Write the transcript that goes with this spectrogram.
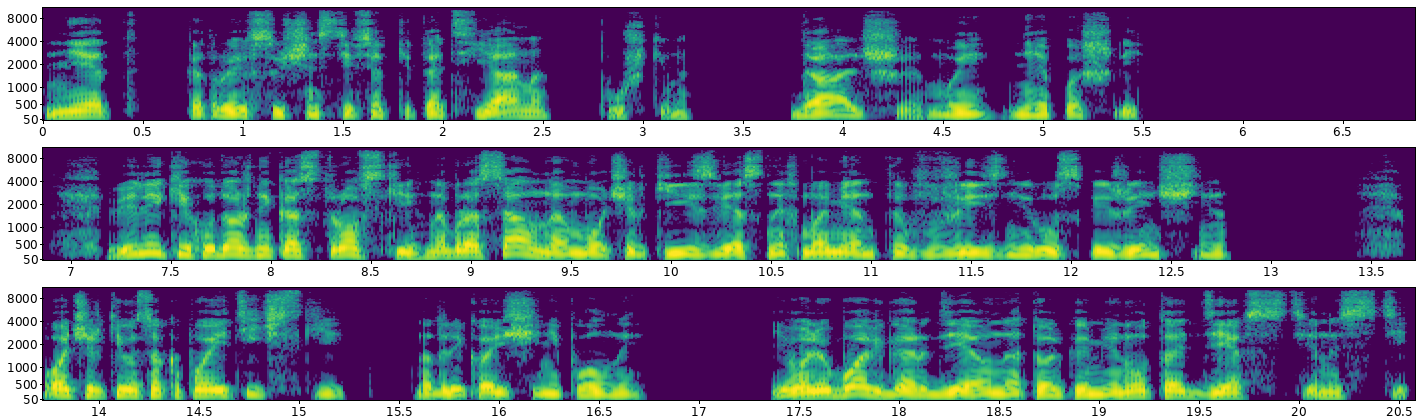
нет, которая в сущности все-таки Татьяна Пушкина. Дальше мы не пошли. Великий художник Островский набросал нам очерки известных моментов в жизни русской женщины. Очерки высокопоэтические, но далеко еще не полные. Его любовь Гордеевна — только минута девственности,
